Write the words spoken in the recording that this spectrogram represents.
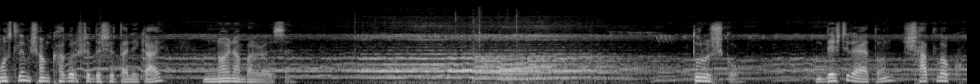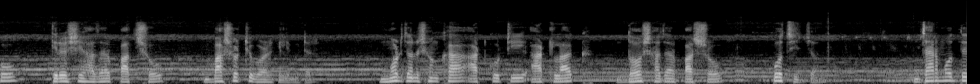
মুসলিম সংখ্যাগরিষ্ঠ দেশের তালিকায় নয় নম্বরে রয়েছে। তুরস্ক দেশটির আয়তন সাত লক্ষ তিরাশি হাজার পাঁচশো বাষট্টি বর্গ কিলোমিটার। মোট জনসংখ্যা আট কোটি আট লাখ দশ হাজার পাঁচশো পঁচিশ জন। যার মধ্যে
